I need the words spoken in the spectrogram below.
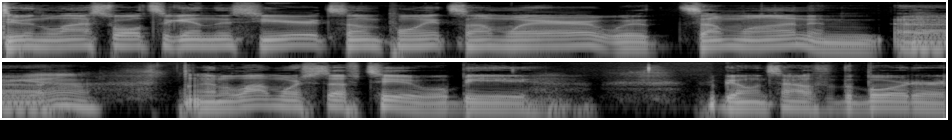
doing the last waltz again this year at some point somewhere with someone, and uh, go. and a lot more stuff too. We'll be going south of the border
